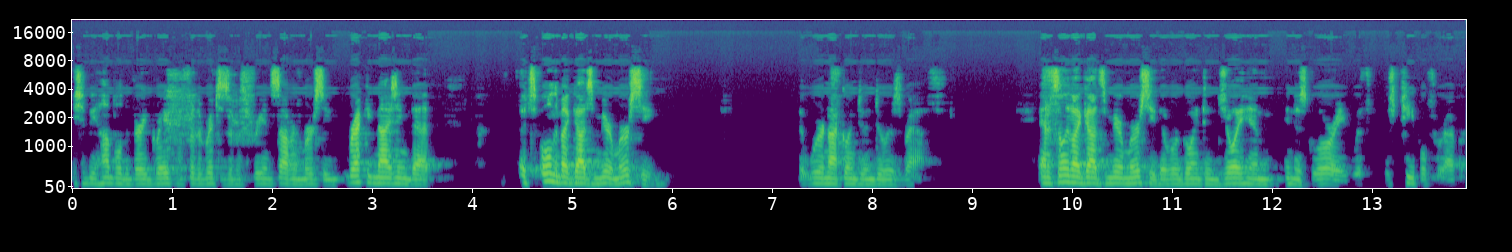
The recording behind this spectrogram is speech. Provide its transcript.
We should be humbled and very grateful for the riches of His free and sovereign mercy, recognizing that it's only by God's mere mercy that we're not going to endure His wrath. And it's only by God's mere mercy that we're going to enjoy Him in His glory with His people forever.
